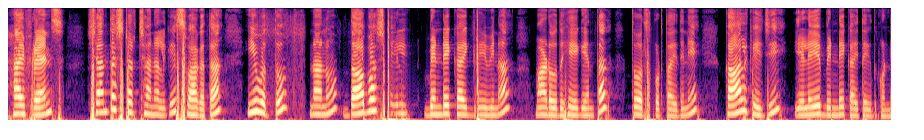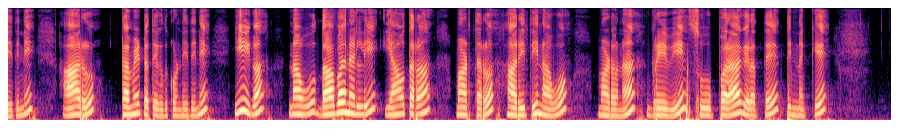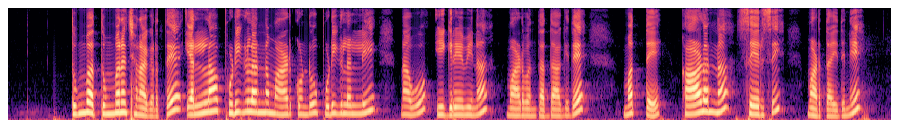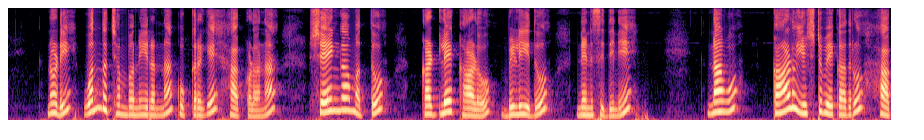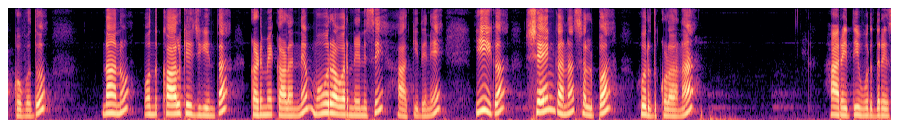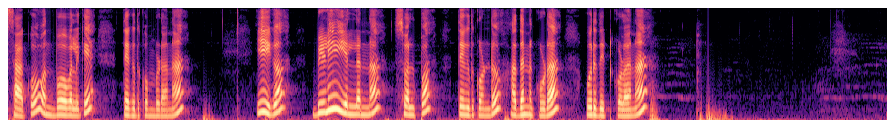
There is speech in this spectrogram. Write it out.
Hi friends ಶಾಂತ star ಚಾನಲ್ಗೆ ಸ್ವಾಗತ. ಇವತ್ತು ನಾನು ದಾಬಾ ಸ್ಟೈಲ್ ಬೆಂಡೆಕಾಯಿ ಗ್ರೇವಿನ ಮಾಡೋದು ಹೇಗೆ ಅಂತ ತೋರಿಸ್ಕೊಡ್ತಾ ಇದ್ದೀನಿ. ಕಾಲು ಕೆ ಜಿ ಎಳೆ ಬೆಂಡೆಕಾಯಿ ತೆಗೆದುಕೊಂಡಿದ್ದೀನಿ. ಆರು ಟೊಮೆಟೊ ತೆಗೆದುಕೊಂಡಿದ್ದೀನಿ. ಈಗ ನಾವು ದಾಬಾನಲ್ಲಿ ಯಾವ ಥರ ಮಾಡ್ತಾರೋ ಆ ರೀತಿ ನಾವು ಮಾಡೋಣ. ಗ್ರೇವಿ ಸೂಪರಾಗಿರುತ್ತೆ ತಿನ್ನೋಕ್ಕೆ. ತುಂಬ ತುಂಬಾ ಚೆನ್ನಾಗಿರುತ್ತೆ. ಎಲ್ಲ ಪುಡಿಗಳನ್ನು ಮಾಡಿಕೊಂಡು ಪುಡಿಗಳಲ್ಲಿ ನಾವು ಈ ಗ್ರೇವಿನ ಮಾಡುವಂಥದ್ದಾಗಿದೆ ಮತ್ತು ಕಾಳನ್ನು ಸೇರಿಸಿ ಮಾಡ್ತಾಯಿದ್ದೀನಿ ನೋಡಿ, ಒಂದು ಚಂಬು ನೀರನ್ನು ಕುಕ್ಕರ್ಗೆ ಹಾಕ್ಕೊಳ್ಳೋಣ ಶೇಂಗಾ ಮತ್ತು ಕಡಲೆಕಾಳು ಬಿಳಿದು ನೆನೆಸಿದ್ದೀನಿ. ನಾವು ಕಾಳು ಎಷ್ಟು ಬೇಕಾದರೂ ಹಾಕ್ಕೋಬೋದು. ನಾನು ಒಂದು ಕಾಲು ಕೆ ಜಿಗಿಂತ ಕಡಿಮೆ ಕಾಳನ್ನೇ ಮೂರು ಅವರ್ ನೆನೆಸಿ ಹಾಕಿದ್ದೀನಿ. ಈಗ ಶೇಂಗಾನ ಸ್ವಲ್ಪ ಹುರಿದುಕೊಳ್ಳೋಣ. ಆ ರೀತಿ ಹುರಿದ್ರೆ ಸಾಕು, ಒಂದು ಬೋವಲ್ಗೆ ತೆಗೆದುಕೊಂಬಿಡೋಣ ಈಗ ಬಿಳಿ ಎಳ್ಳನ್ನು ಸ್ವಲ್ಪ ತೆಗೆದುಕೊಂಡು ಅದನ್ನು ಕೂಡ ಹುರಿದಿಟ್ಕೊಳ್ಳೋಣ.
